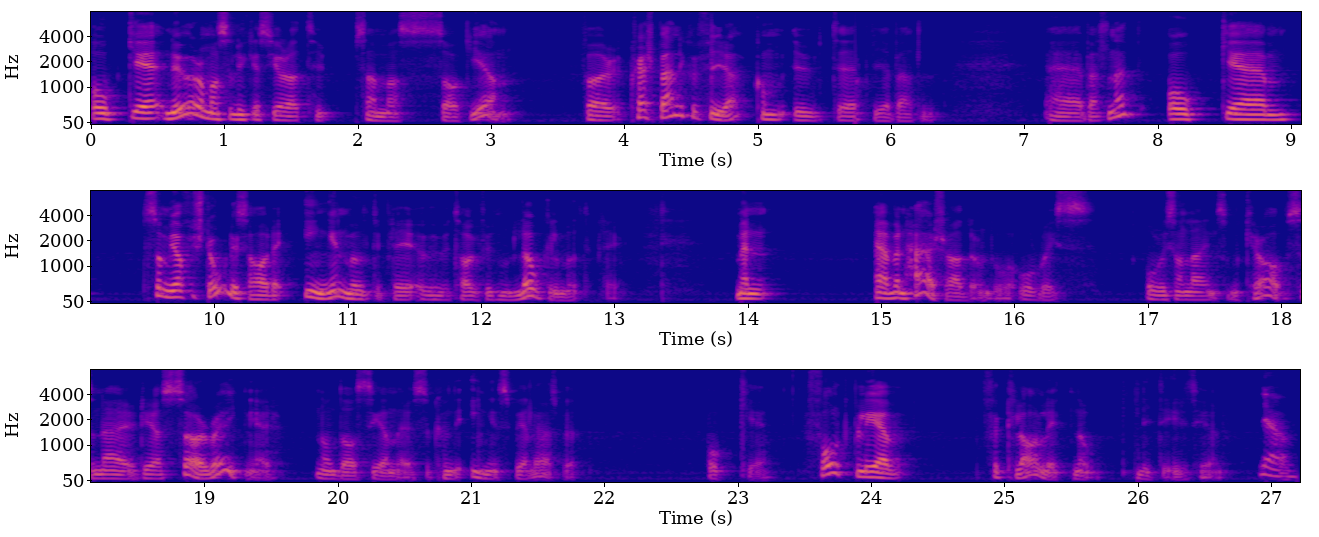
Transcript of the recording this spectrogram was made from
Och eh, nu har de alltså lyckats göra typ samma sak igen. För Crash Bandicoot 4 kom ut eh, via Battle, eh, Battlenet. Och eh, som jag förstod det så har det ingen multiplayer överhuvudtaget förutom local multiplayer. Men även här så hade de då Always, always Online som krav. Så när deras server gick ner någon dag senare så kunde ingen spela det här spelet. Och eh, folk blev förklarligt nog lite irriterade. Ja,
